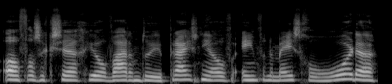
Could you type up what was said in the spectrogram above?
Of als ik zeg, joh, waarom doe je prijs niet over? Een van de meest gehoorde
